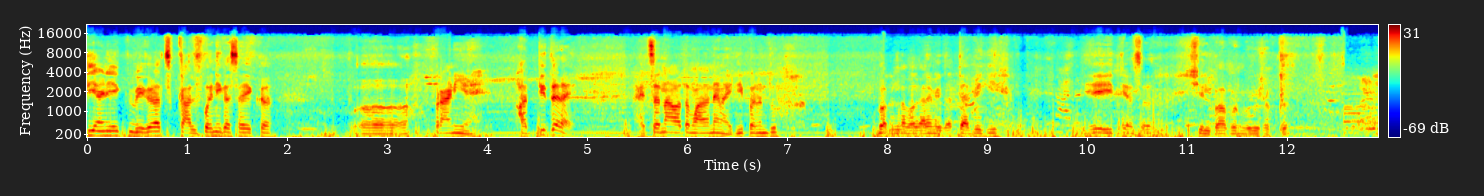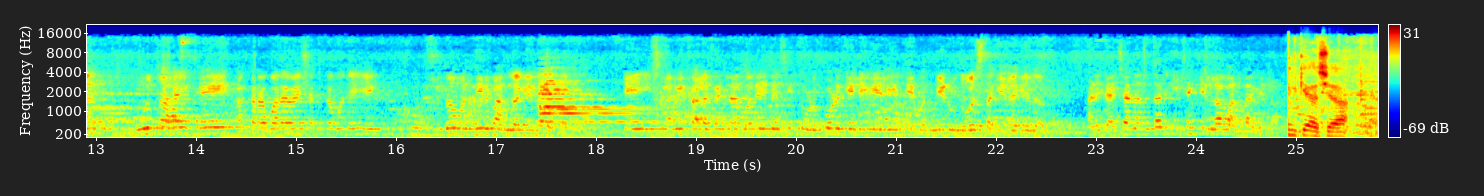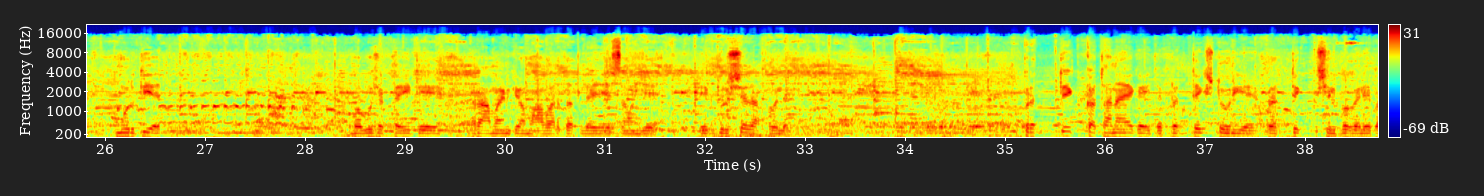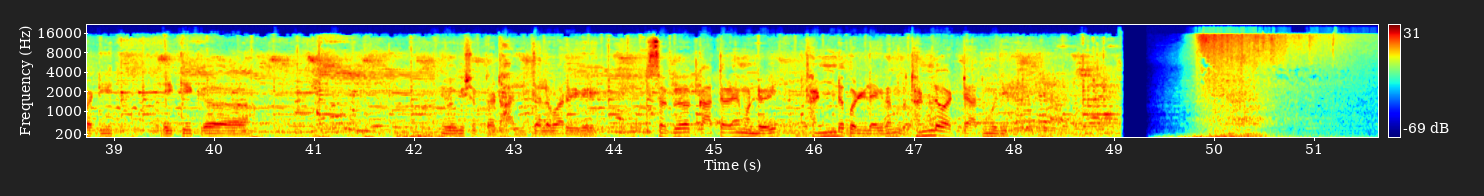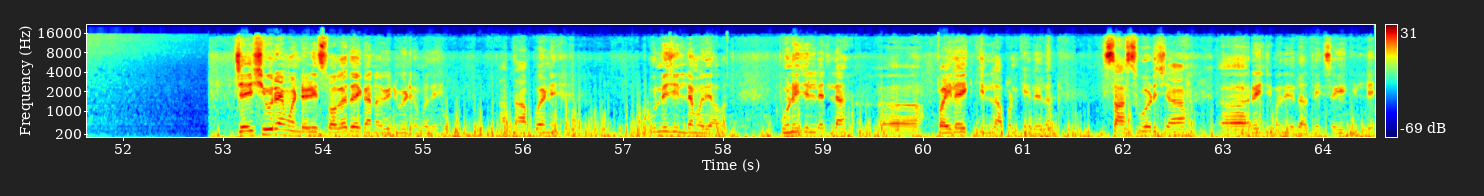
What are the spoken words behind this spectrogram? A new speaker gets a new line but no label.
हत्ती आणि एक वेगळाच काल्पनिक असा एक प्राणी आहे. हत्ती तर आहे. ह्याचं नाव आता मला नाही माहिती परंतु बघायला बघायला मिळतात. त्यापैकी हे इथे असं शिल्प आपण बघू शकतो.
मूळतः इथे अकरा बाराव्या शतकामध्ये एक खूप जुनं मंदिर बांधलं गेलं होतं. ते इस्लामी कालखंडामध्ये त्याची तोडफोड केली गेली ते मंदिर उद्ध्वस्त केलं गेलं आणि त्याच्यानंतर इथे किल्ला बांधला गेला.
अशा मूर्ती आहेत. बघू शकता इथे रामायण किंवा महाभारतातलं हे असं म्हणजे एक दृश्य दाखवलं. प्रत्येक कथानायक आहे इथे प्रत्येक स्टोरी आहे प्रत्येक शिल्पकलेपाठी एक एक बघू शकता ढाल तलवार वगैरे. सगळं कातळ आहे मंडळी थंड पडलं एकदम थंड वाटतं आतमध्ये. जय शिवराय मंडळी स्वागत आहे एका नवीन व्हिडिओमध्ये. आता आपण पुणे जिल्ह्यामध्ये आहोत. पुणे जिल्ह्यातला पहिला एक किल्ला आपण केलेला. सासवडच्या रेंजमध्ये येतात हे सगळे किल्ले.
